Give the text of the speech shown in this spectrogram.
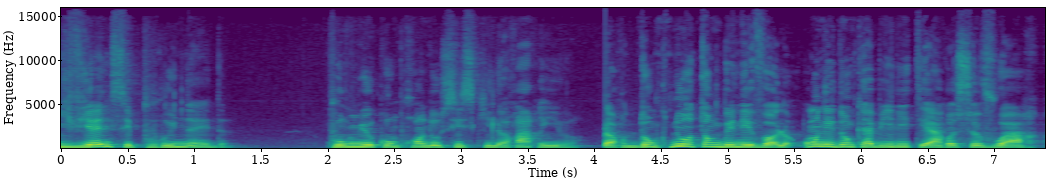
Ils viennent, c'est pour une aide, pour mieux comprendre aussi ce qui leur arrive. Alors, donc nous, en tant que bénévoles, on est donc habilités à recevoir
